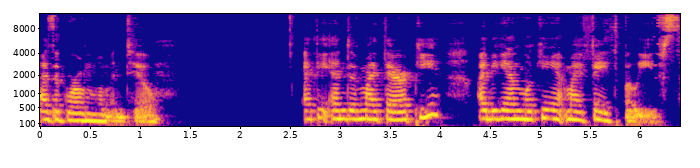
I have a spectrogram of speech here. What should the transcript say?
as a grown woman too. At the end of my therapy, I began looking at my faith beliefs.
